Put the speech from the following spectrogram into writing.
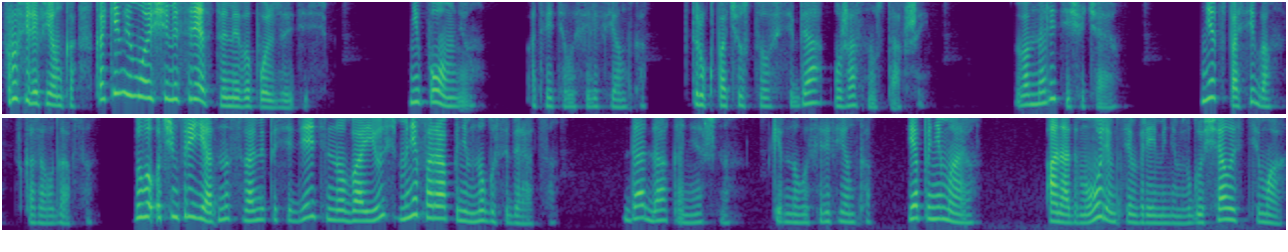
фру Филиппенко, какими моющими средствами вы пользуетесь? Не помню, ответила Филиппенко, вдруг почувствовав себя ужасно уставшей. Вам налить еще чаю? Нет, спасибо, сказала Гавса. Было очень приятно с вами посидеть, но, боюсь, мне пора понемногу собираться». «Да-да, конечно», — кивнула Филифьонка. «Я понимаю». А над морем тем временем сгущалась тьма,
